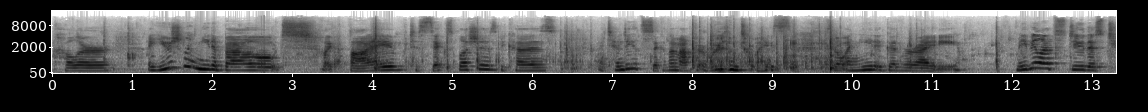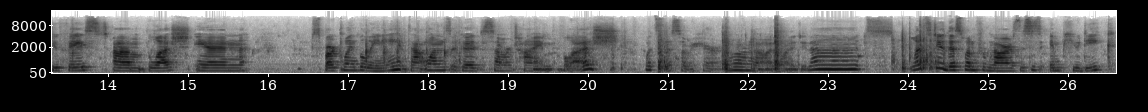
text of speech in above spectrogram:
color. I usually need about like five to six blushes because I tend to get sick of them after I wear them twice. So I need a good variety. Maybe let's do this Too Faced um, blush in Sparkling Bellini. That one's a good summertime blush. What's this over here? Oh no, I don't want to do that. Let's do this one from NARS. This is Impudique,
